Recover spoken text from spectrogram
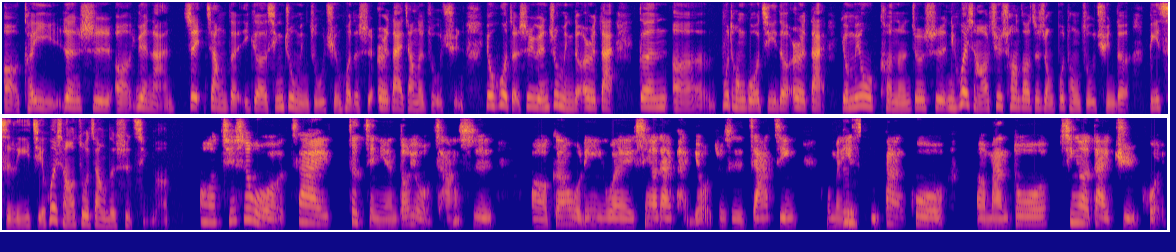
呃，可以认识呃越南这这样的一个新住民族群，或者是二代这样的族群，又或者是原住民的二代跟呃不同国籍的二代，有没有可能就是你会想要去创造这种不同族群的彼此理解，会想要做这样的事情吗？哦，其实我在这几年都有尝试。呃，跟我另一位新二代朋友就是嘉金，我们一起办过、嗯、呃蛮多新二代聚会。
